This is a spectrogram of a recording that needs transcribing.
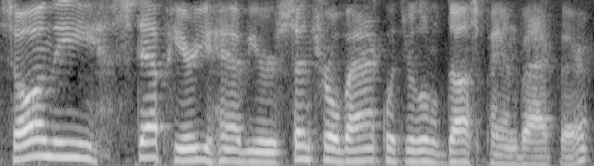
So on the step here, you have your central vac with your little dustpan vac there.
